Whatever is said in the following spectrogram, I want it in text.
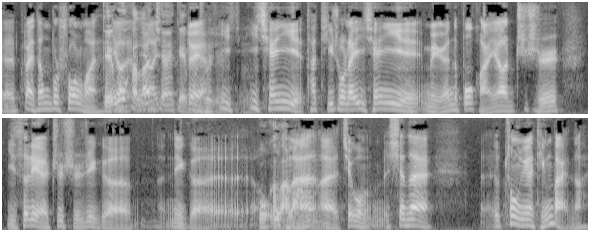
呃，拜登不是说了吗？给乌克兰钱给不出去。对，一一千亿，他提出来一千亿美元的拨款，要支持以色列，支持这个那个乌克兰。哎，结果现在众议院停摆呢，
